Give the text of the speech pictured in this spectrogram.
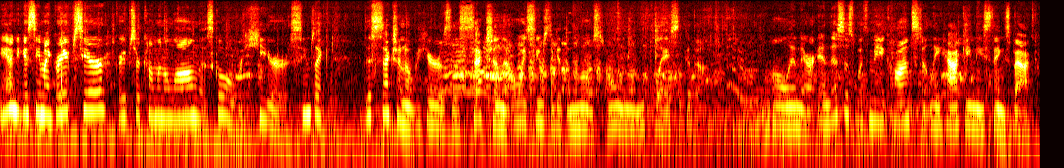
And you can see my grapes here. Grapes are coming along. Let's go over here. It seems like this section over here is the section that always seems to get the most all in one place. Look at that all in there. And this is with me constantly hacking these things back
